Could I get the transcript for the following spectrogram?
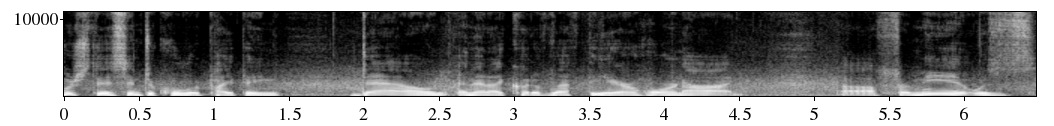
push this intercooler piping down and then I could have left the air horn on. Uh, for me it was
